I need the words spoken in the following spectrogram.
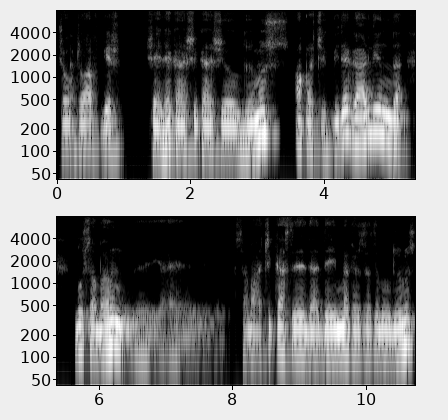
çok tuhaf bir şeyle karşı karşıya olduğumuz apaçık. Bir de Guardian'da bu sabahın e, sabah açık gazetede de değinme fırsatı bulduğumuz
